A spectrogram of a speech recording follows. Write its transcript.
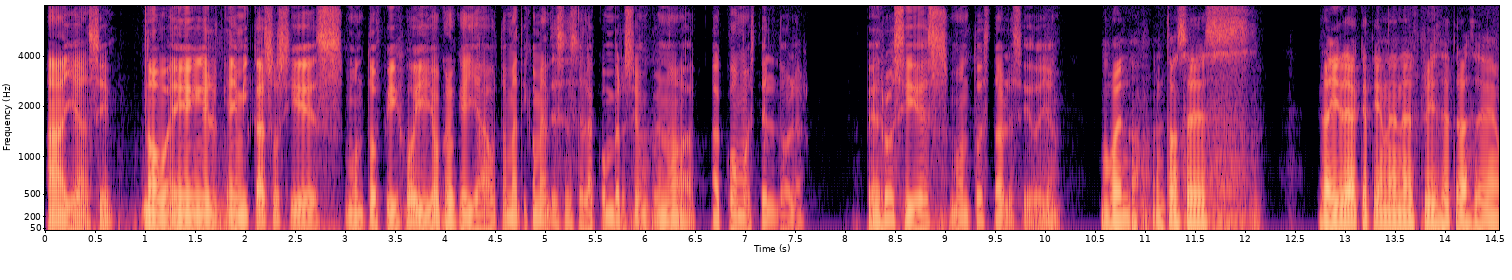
Ah, ya, sí. No, en, el, en mi caso sí es monto fijo y yo creo que ya automáticamente se hace la conversión, pues, ¿no? A, a cómo esté el dólar. Pero sí es monto establecido ya. Bueno, entonces la idea que tiene Netflix detrás de...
